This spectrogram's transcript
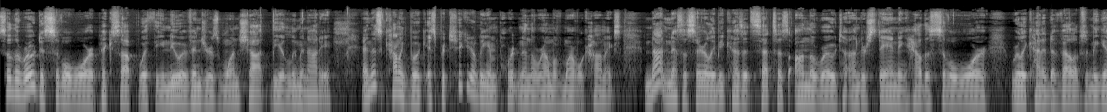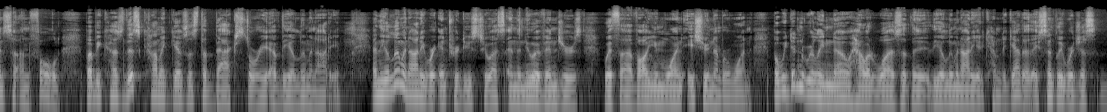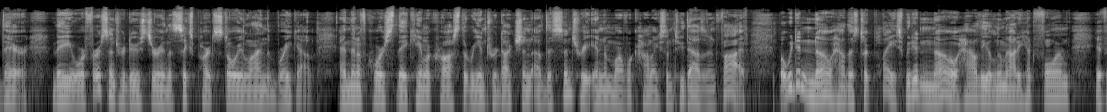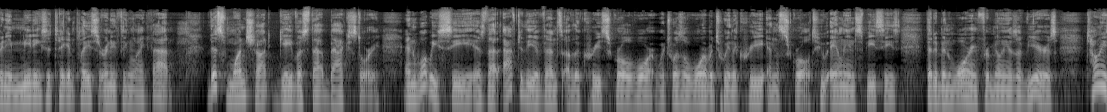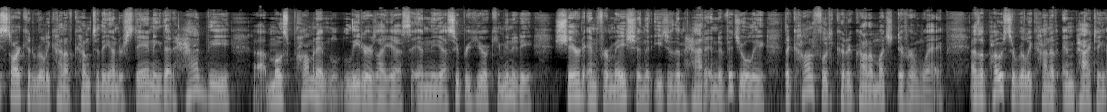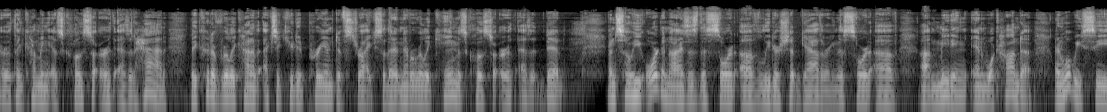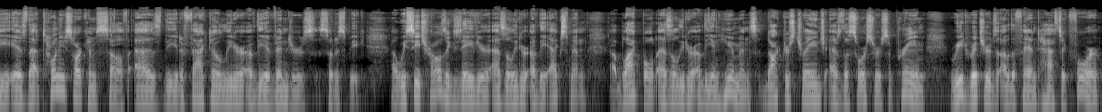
So, The Road to Civil War picks up with the new Avengers one shot, The Illuminati. And this comic book is particularly important in the realm of Marvel Comics, not necessarily because it sets us on the road to understanding how the Civil War really kind of develops and begins to unfold, but because this comic gives us the backstory of the Illuminati. And the Illuminati were introduced to us in the new Avengers with uh, Volume 1, Issue Number 1, but we didn't really know how it was that the, the Illuminati had come together. They simply were just there. They were first introduced during the six part storyline, The Breakout. And then, of course, they came across the reintroduction of the Sentry into Marvel Comics in 2005. But we didn't know how this took place. We didn't know how the Illuminati had formed, if any meetings had taken place, or anything like that. This one shot gave us that backstory. And what we see is that after the events of the Kree Skrull War, which was a war between the Kree and the Skrull, two alien species that had been warring for millions of years, Tony Stark had really kind of come to the understanding that had the uh, most prominent leaders, I guess, in the uh, superhero community shared information that each of them had individually, the conflict could have gone a much different way. As opposed to really kind of impacting Earth and coming as close to Earth as it had, they could have really kind of executed preemptive strikes so that it never really came as close to Earth as it did. And so he organizes this sort of leadership gathering, this sort of uh, meeting in Wakanda. And what we see is that Tony Stark himself, as the de facto leader of the Avengers, so to speak, uh, we see Charles Xavier as the leader of the X Men, uh, Black Bolt as the leader of the Inhumans, Doctor Strange as the Sorcerer Supreme, Reed Richards of the Fantastic Four,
